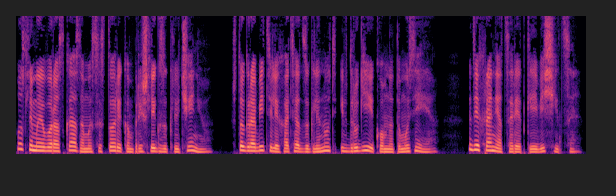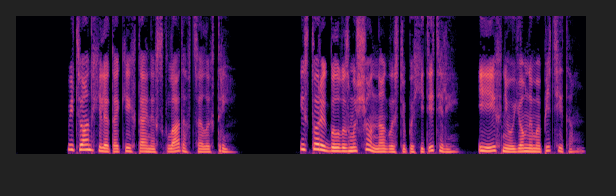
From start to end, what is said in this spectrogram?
После моего рассказа мы с историком пришли к заключению, что грабители хотят заглянуть и в другие комнаты музея, где хранятся редкие вещицы. Ведь у Анхеля таких тайных складов целых три. Историк был возмущен наглостью похитителей и их неуемным аппетитом.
